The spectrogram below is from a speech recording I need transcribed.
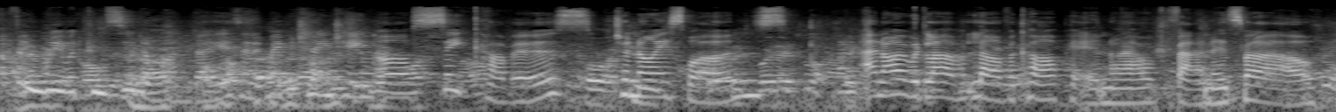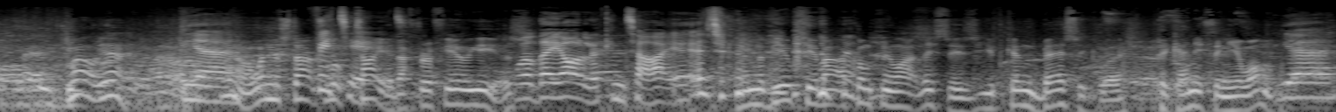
something we would consider one day, isn't it? Maybe changing our seat covers to nice ones. And I would love love a carpet in our van as well. Well, yeah. Yeah. You know, when they start to look tired after a few years. Well, they are looking tired. And the beauty about a company like this is you can basically pick anything you want. yeah,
